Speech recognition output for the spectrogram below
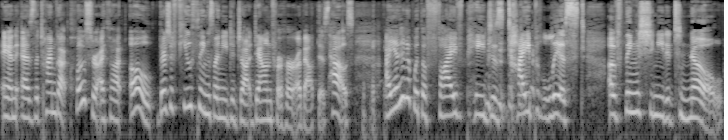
And as the time got closer, I thought, oh, there's a few things I need to jot down for her about this house. I ended up with a five pages type list of things she needed to know,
